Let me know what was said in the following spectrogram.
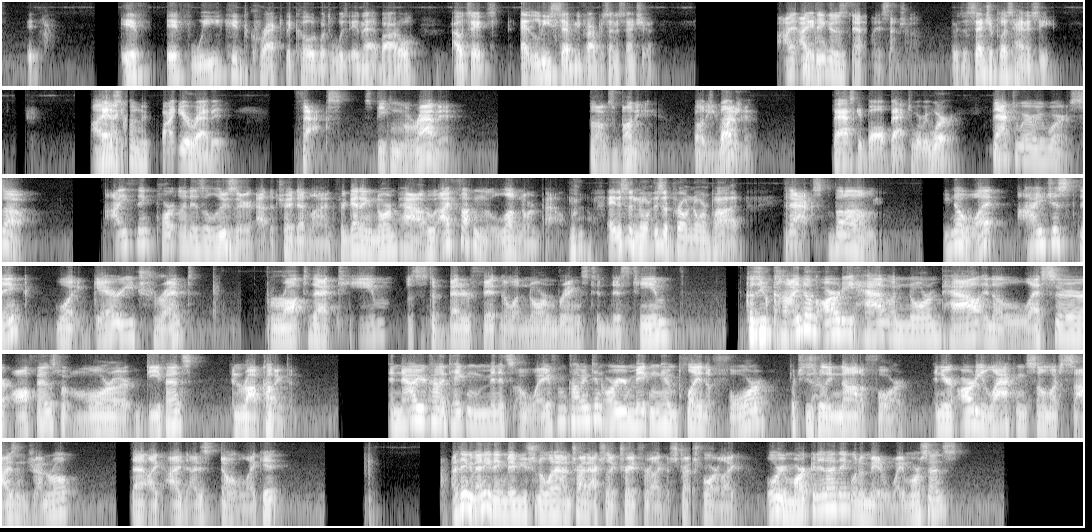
If if we could crack the code what was in that bottle, I would say it's at least seventy five percent Essentia. I, I Maybe. think it was definitely Essentia. It was Essentia plus Hennessy. I, I Hennessy. couldn't. Find your rabbit. Facts. Speaking of rabbit, Bugs Bunny. Bugs Bunny Bunny. Basketball. Back to where we were. Back to where we were. So, I think Portland is a loser at the trade deadline for getting Norm Powell, who I fucking love Norm Powell. Hey, this is a Norm, this is a pro Norm pod. Facts. But um, you know what? I just think what Gary Trent brought to that team was just a better fit than what Norm brings to this team. Because you kind of already have a Norm Powell in a lesser offense but more defense and Rob Covington. And now you're kind of taking minutes away from Covington, or you're making him play the four, which he's really not a four. And you're already lacking so much size in general that like I, I just don't like it. I think if anything, maybe you should have went out and tried to actually like trade for like a stretch four. Like Lauri Markkanen, I think would have made way more sense.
